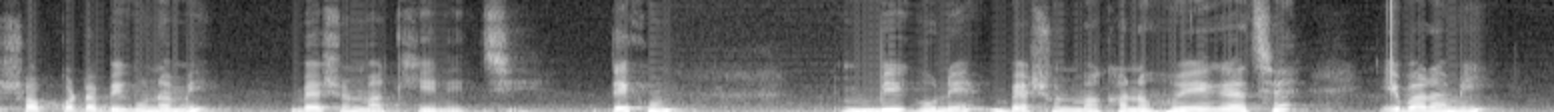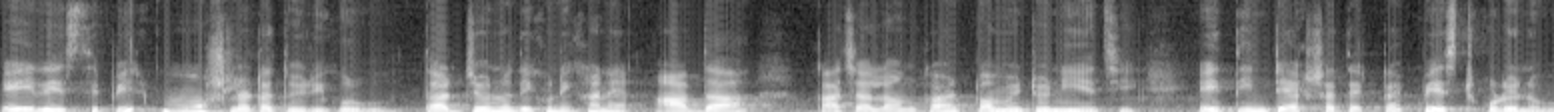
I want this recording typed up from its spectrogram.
সবকটা বেগুন আমি বেসন মাখিয়ে নিচ্ছি। দেখুন, বেগুনে বেসন মাখানো হয়ে গেছে। এবার আমি এই রেসিপির মশলাটা তৈরি করব। তার জন্য দেখুন, এখানে আদা, কাঁচা লঙ্কা, টমেটো নিয়েছি। এই তিনটে একসাথে একটা পেস্ট করে নেব।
